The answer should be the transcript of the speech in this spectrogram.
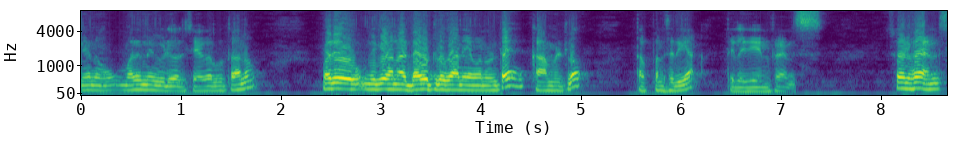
నేను మరిన్ని వీడియోలు చేయగలుగుతాను. మరియు మీకు ఏమైనా డౌట్లు కానీ ఏమైనా ఉంటే కామెంట్లో తప్పనిసరిగా తెలియజేయండి ఫ్రెండ్స్. సో ఫ్రెండ్స్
